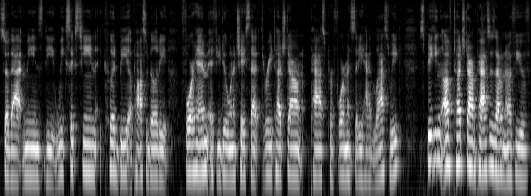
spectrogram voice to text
so that means the week 16 could be a possibility for him if you do want to chase that three touchdown pass performance that he had last week. Speaking of touchdown passes, I don't know if you've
